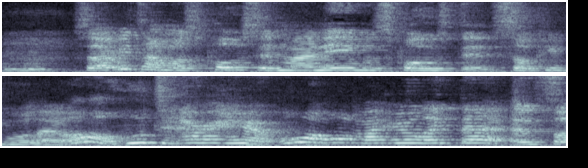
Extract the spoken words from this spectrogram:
Mhm. So every time it was posted, my name was posted. So people were like, "Oh, who did her hair? Oh, I want my hair like that." And so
